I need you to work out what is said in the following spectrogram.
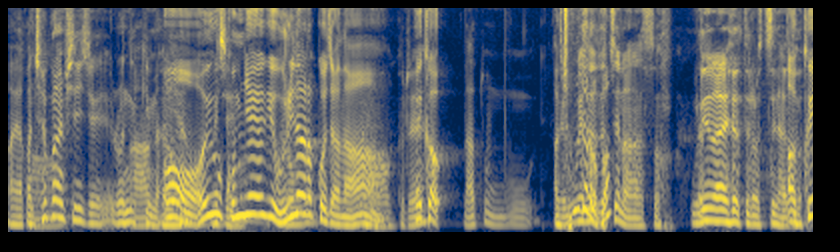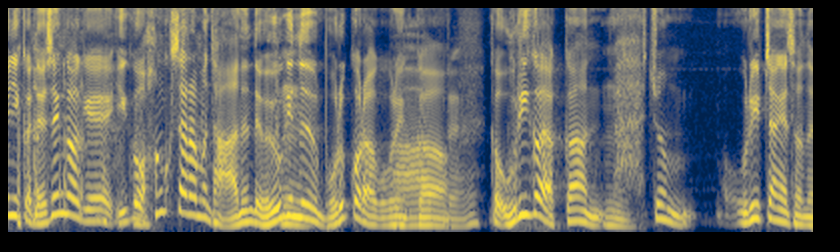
아 약간 어. 최고람 시리즈 이런 아, 느낌 어, 아니야? 어, 이거? 곰이야기 우리나라 그런가? 거잖아. 어, 그래? 그러니까 나도 뭐 아, 처음 들어봐? 듣진 않았어. 우리나라에서 들었지 나도. 아, 그러니까 내 생각에 이거 한국 사람은 다 아는데 외국인들은 모를 거라고. 그러니까 아, 그래? 그러니까 우리가 약간 음. 아, 좀 우리 입장에서는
